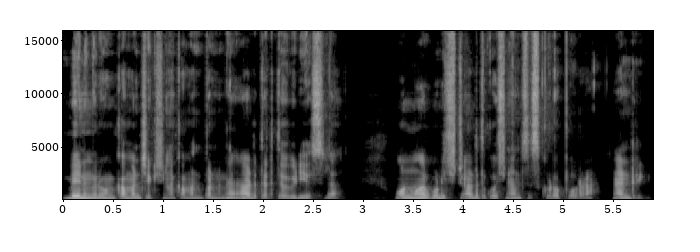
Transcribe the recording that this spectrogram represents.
வேணுங்கிறவங்க கமெண்ட் செக்ஷனில் கமெண்ட் பண்ணுங்கள் அடுத்தடுத்த வீடியோஸில் ஒன் மார்க் முடிச்சுட்டு அடுத்த கொஷின் ஆன்சர்ஸ் கூட போடுறேன். நன்றி.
